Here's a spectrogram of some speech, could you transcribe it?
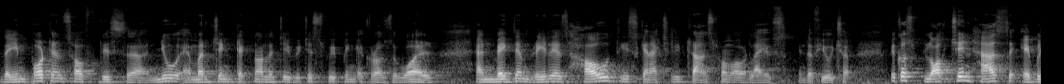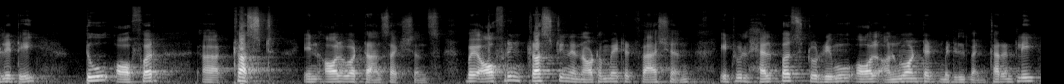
the importance of this uh, new emerging technology which is sweeping across the world and make them realize how this can actually transform our lives in the future. Because blockchain has the ability to offer uh, trust in all our transactions. By offering trust in an automated fashion, it will help us to remove all unwanted middlemen. Currently,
